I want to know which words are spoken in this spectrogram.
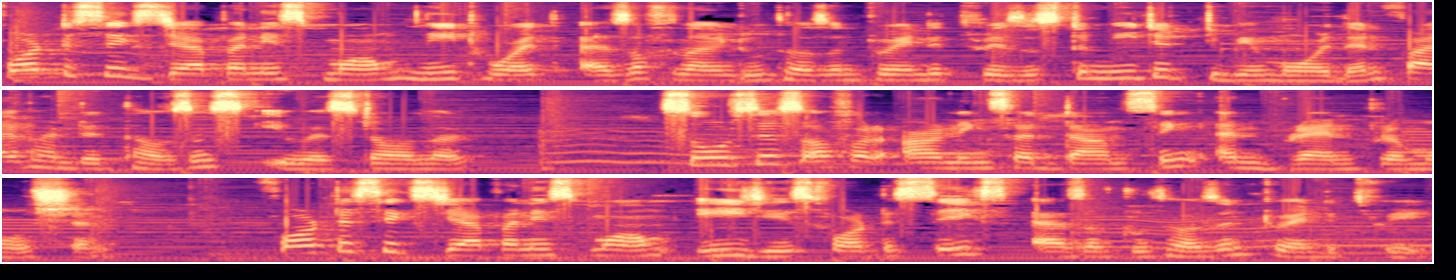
46 Japanese mom net worth as of now in 2023 is estimated to be more than 500,000 US dollar. Sources of her earnings are dancing and brand promotion. 46 Japanese mom age is 46 as of 2023.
